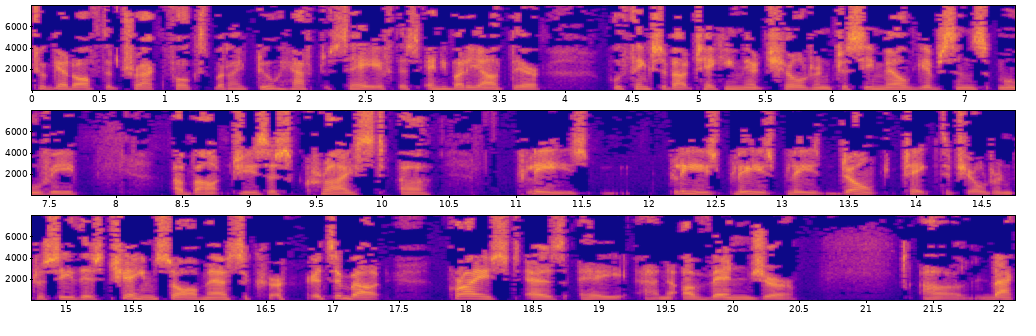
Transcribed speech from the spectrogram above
to get off the track, folks, but I do have to say if there's anybody out there who thinks about taking their children to see Mel Gibson's movie about Jesus Christ, uh, please, please, please, please don't take the children to see this chainsaw massacre. It's about Christ as a, an avenger. Uh, back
